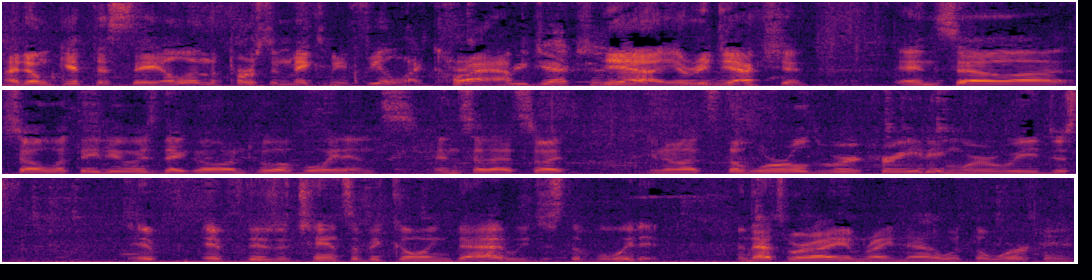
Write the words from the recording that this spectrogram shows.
I don't get the sale, and the person makes me feel like crap. Rejection? Yeah, yeah, rejection. and so uh, so what they do is they go into avoidance, and so that's what you know. That's the world we're creating, where we just if if there's a chance of it going bad, we just avoid it, and that's where I am right now with the working.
